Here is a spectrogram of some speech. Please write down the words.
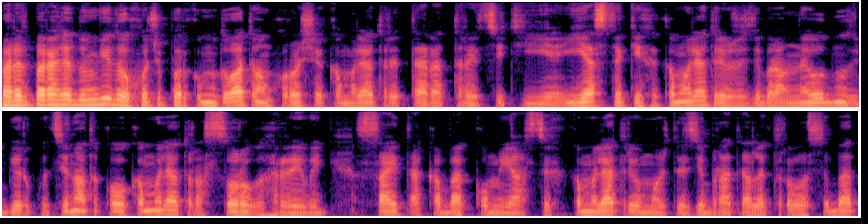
Перед переглядом відео хочу порекомендувати вам хороші акумулятори Terra 30 e Я з таких акумуляторів вже зібрав не одну збірку. Ціна такого акумулятора 40 гривень. Сайт akb.com.ua. З цих акумуляторів можете зібрати електровелосипед,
